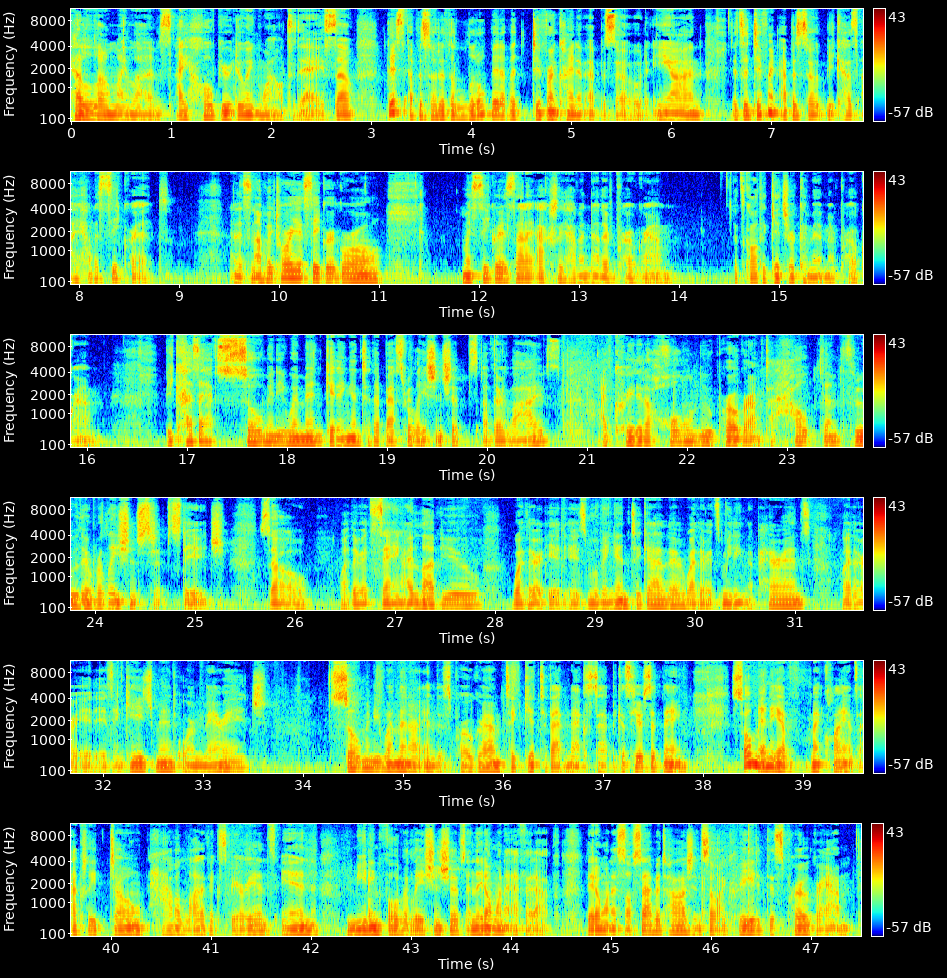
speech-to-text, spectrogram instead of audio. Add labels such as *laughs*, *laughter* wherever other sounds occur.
Hello, my loves. I hope you're doing well today. So, this episode is a little bit of a different kind of episode, and it's a different episode because I have a secret. And it's not Victoria's Secret, girl. My secret is that I actually have another program. It's called the Get Your Commitment Program because I have so many women getting into the best relationships of their lives, I've created a whole new program to help them through their relationship stage. So, whether it's saying I love you, whether it is moving in together, whether it's meeting the parents, whether it is engagement or marriage, so many women are in this program to get to that next step because here's the thing so many of my clients actually don't have a lot of experience in meaningful relationships and they don't want to F it up. They don't want to self sabotage. And so I created this program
